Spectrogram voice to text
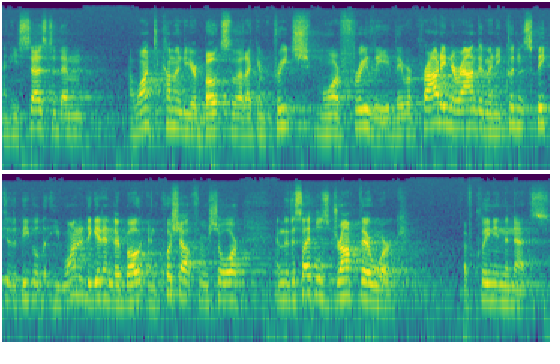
and He says to them, I want to come into your boat so that I can preach more freely. They were crowding around him, and he couldn't speak to the people. That he wanted to get in their boat and push out from shore, and the disciples drop their work of cleaning the nets.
